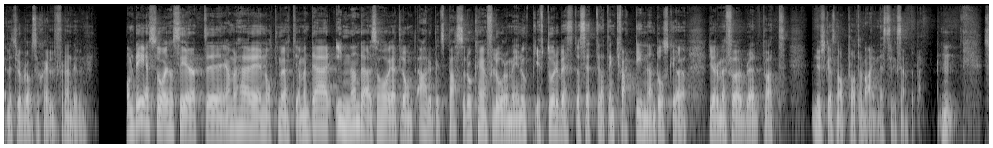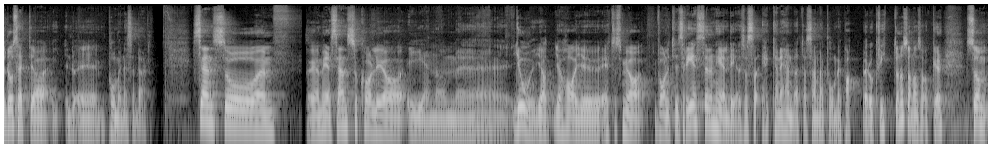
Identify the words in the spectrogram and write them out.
eller trubbar av sig själv för den delen. Om det är så att jag ser att eh, ja, men här är något möte, ja, men där, innan där så har jag ett långt arbetspass och då kan jag förlora mig en uppgift. Då är det bäst att jag sätter att en kvart innan då ska jag göra mig förberedd på att nu ska jag snart prata med Agnes till exempel. Mm. Så då sätter jag eh, påminnelsen där. Sen så ehm, vad jag med? Sen så kollar jag igenom, eh, jo, jag, jag har ju, eftersom jag vanligtvis reser en hel del så kan det hända att jag samlar på mig papper och kvitton och sådana saker som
